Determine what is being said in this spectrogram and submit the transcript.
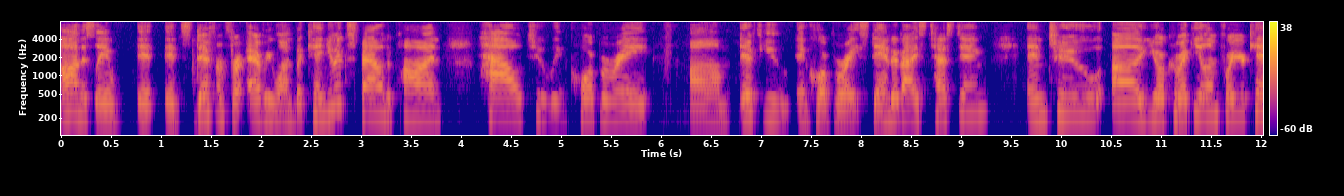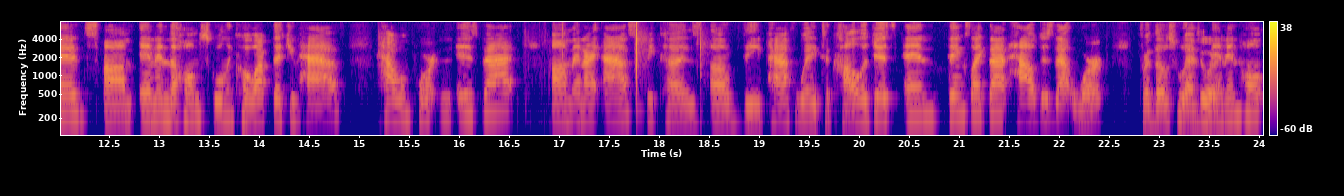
honestly it, it's different for everyone but can you expound upon how to incorporate um, if you incorporate standardized testing into uh, your curriculum for your kids um, and in the homeschooling co-op that you have how important is that? Um, and i ask because of the pathway to colleges and things like that how does that work for those who have sure. been in home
